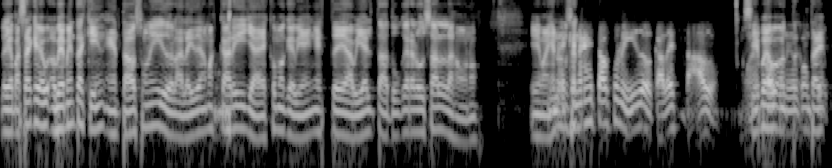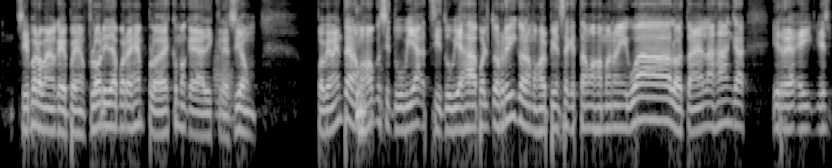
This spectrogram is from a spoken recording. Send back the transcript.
lo que pasa es que obviamente aquí en, Estados Unidos la ley de la mascarilla es como que bien este abierta, tú quieras usarlas o no. Y me imagino es no que sé- no es Estados Unidos, cada estado. Sí, pues, Unidos sí, pero bueno, que, pues en Florida, por ejemplo, es como que a discreción. Pues obviamente, a lo mejor que si tú, via- si tú viajas a Puerto Rico, a lo mejor piensas que estamos o menos igual, o están en la hanga. Y, es- eso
